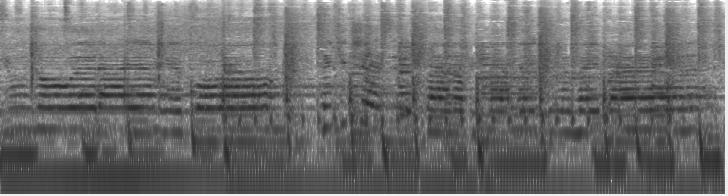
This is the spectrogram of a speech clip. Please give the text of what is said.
you know what I am here for. Take your chance at the plan, Man, make you the Maybach.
